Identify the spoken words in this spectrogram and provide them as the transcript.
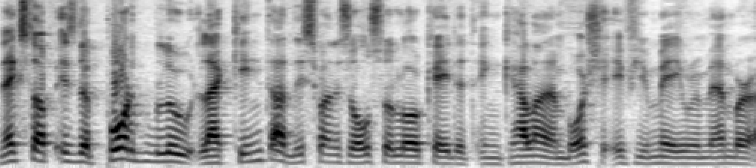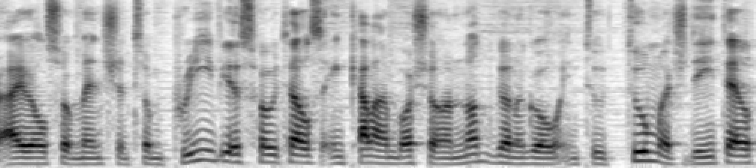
Next up is the Portblue La Quinta. This one is also located in Cala Bosch. If you may remember, I also mentioned some previous hotels in Cala Bosch, so I'm not gonna go into too much detail.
